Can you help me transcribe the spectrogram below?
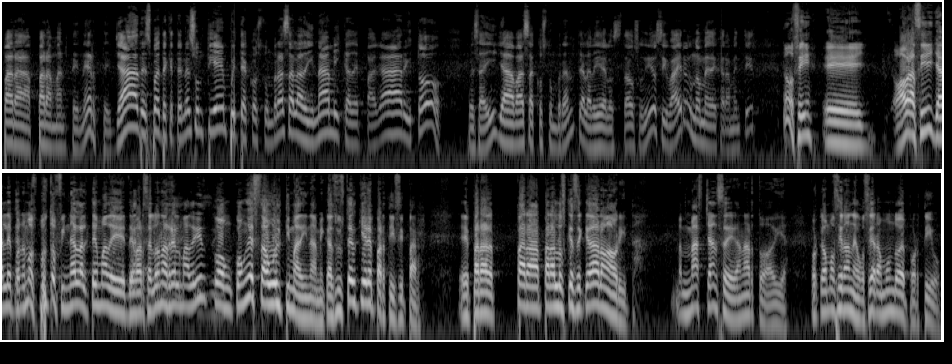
para, para mantenerte. Ya después de que tenés un tiempo y te acostumbras a la dinámica de pagar y todo, pues ahí ya vas acostumbrándote a la vida de los Estados Unidos. Y Byron no me dejará mentir. No, sí. eh, ahora sí, ya le ponemos punto final al tema de, de Barcelona-Real Madrid con, con esta última dinámica. Si usted quiere participar, eh, para, para, para los que se quedaron ahorita, más chance de ganar todavía, porque vamos a ir a negociar a Mundo Deportivo.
